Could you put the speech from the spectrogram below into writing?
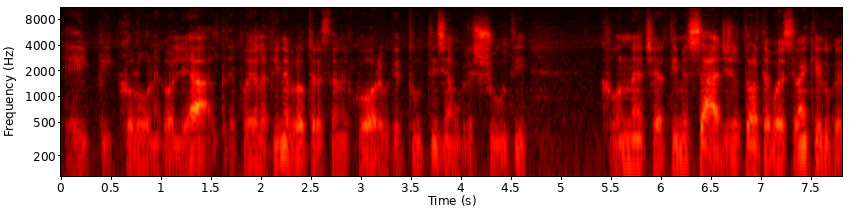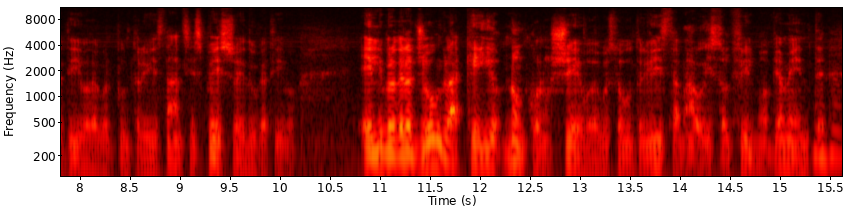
e il piccolo ne coglie altre, poi alla fine però te resta nel cuore perché tutti siamo cresciuti con certi messaggi, certe volte può essere anche educativo da quel punto di vista, anzi spesso è educativo. E il libro della giungla, che io non conoscevo da questo punto di vista, ma ho visto il film ovviamente, mm -hmm.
